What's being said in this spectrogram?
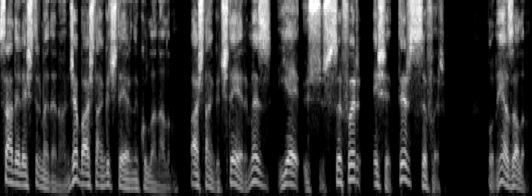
Sadeleştirmeden önce başlangıç değerini kullanalım. Başlangıç değerimiz y üssü 0 eşittir 0. Bunu yazalım.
